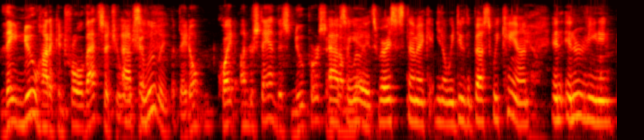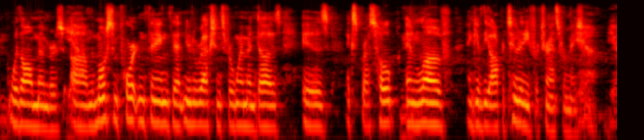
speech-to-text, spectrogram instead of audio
they knew how to control that situation. Absolutely. But they don't quite understand this new person Absolutely. It's very systemic. You know, we do the best we can yeah. in intervening with all members. Yeah. Um, the most important thing that New Directions for Women does is express hope mm-hmm. and love and give the opportunity for transformation. Yeah, yeah.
